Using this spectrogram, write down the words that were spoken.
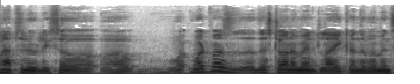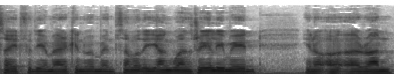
Absolutely. So, uh, what, what was this tournament like on the women's side for the American women? Some of the young ones really made, you know, a, a run.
